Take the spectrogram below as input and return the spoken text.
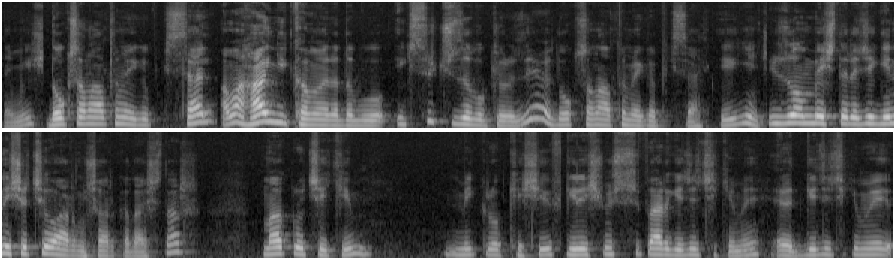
demiş. 96 megapiksel ama hangi kamerada bu? X300'e bakıyoruz değil mi? 96 megapiksel. İlginç. 115 derece geniş açı varmış arkadaşlar. Makro çekim, mikro keşif, gelişmiş süper gece çekimi. Evet gece çekimi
